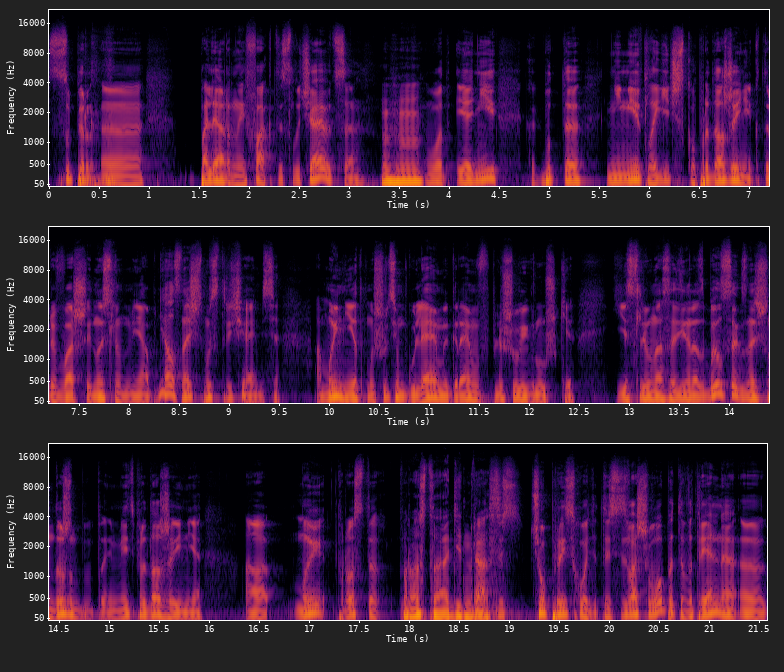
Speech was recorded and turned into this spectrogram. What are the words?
супер э, полярные факты случаются, Мгм. вот, и они как будто не имеют логического продолжения, которое в вашей. Но если он меня обнял, значит, мы встречаемся. А мы нет, мы шутим, гуляем, играем в плюшевые игрушки. Если у нас один раз был секс, значит, он должен иметь продолжение. А мы просто... Просто один Да, раз. то есть, что происходит? То есть, из вашего опыта вот реально э,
